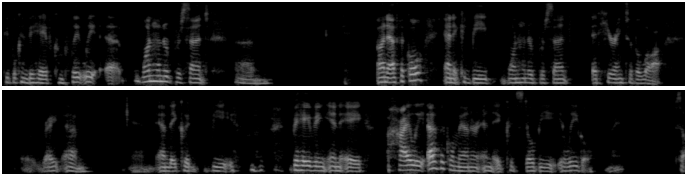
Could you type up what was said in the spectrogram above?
People can behave completely uh, 100% um, unethical and it could be 100% adhering to the law uh, right? Um, and and they could be behaving in a highly ethical manner and it could still be illegal right? So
